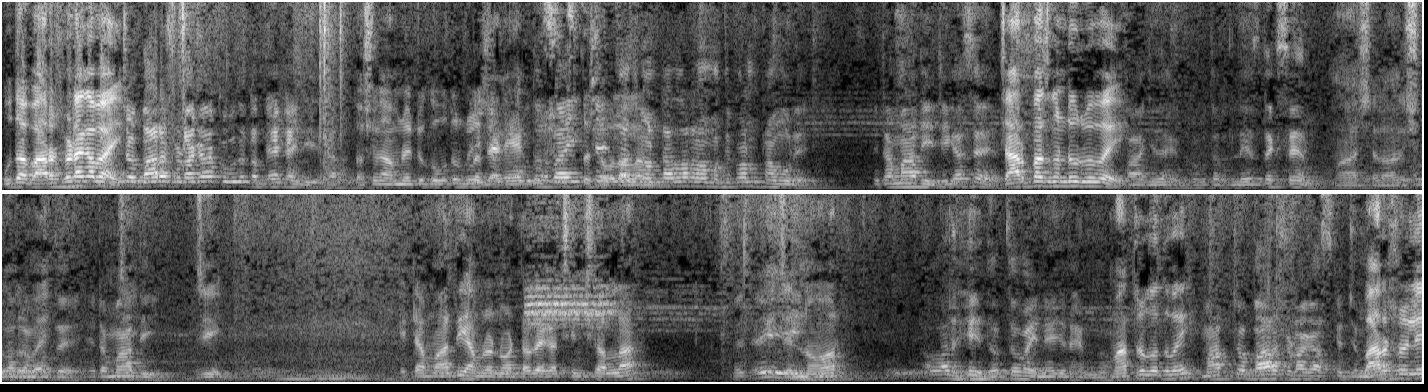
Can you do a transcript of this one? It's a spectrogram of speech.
উদা বারোশো টাকা ভাই মাত্র 1200 টাকা কবুতরটা দেখাই দিয়ে ছাড়ুন। দর্শক আমরা একটু কবুতরগুলো দেখাই একদম সুস্থ সবল আলাম ঘণ্টা আল্লাহর রহমতে confirm উড়ে। এটা মাদি, ঠিক আছে? চার পাঁচ ঘণ্টা উঠবে ভাই হ্যাঁ, দেখেন, কবুতরের লেজ দেখছেন? মাশাআল্লাহ অনেক সুন্দর ভাই এটা মাদি। জি এটা মাদি আমরা নটটা দেখাচ্ছি ইনশাল্লাহ এই যে নর মাত্র কত ভাই? মাত্র বারোশো টাকা আজকের জন্য। বারোশো হলে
